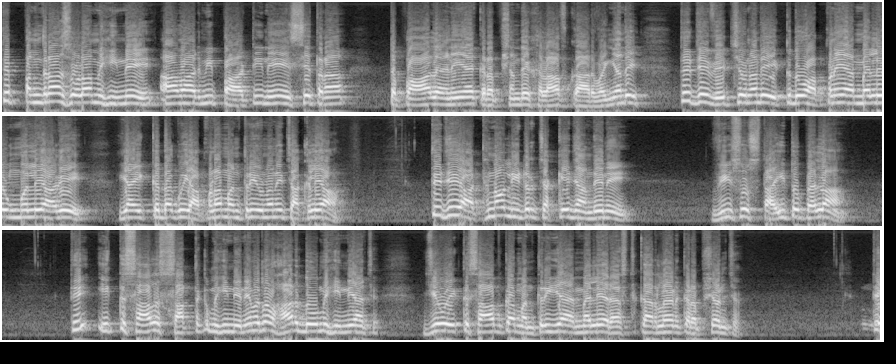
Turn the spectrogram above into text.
ਤੇ 15-16 ਮਹੀਨੇ ਆਮ ਆਦਮੀ ਪਾਰਟੀ ਨੇ ਇਸੇ ਤਰ੍ਹਾਂ ਟਪਾ ਲੈਣੇ ਆ ਕਰਪਸ਼ਨ ਦੇ ਖਿਲਾਫ ਕਾਰਵਾਈਆਂ ਦੇ। ਤੇ ਜੇ ਵਿੱਚ ਉਹਨਾਂ ਦੇ ਇੱਕ ਦੋ ਆਪਣੇ ਐਮਐਲਏ ਉਮਲੇ ਆ ਗਏ, ਜਾਂ ਇੱਕ ਦਾ ਕੋਈ ਆਪਣਾ ਮੰਤਰੀ ਉਹਨਾਂ ਨੇ ਚੱਕ ਲਿਆ, ਤੇ ਜੇ 8-9 ਲੀਡਰ ਚੱਕੇ ਜਾਂਦੇ ਨੇ 2027 ਤੋਂ ਪਹਿਲਾਂ, ਤੇ 1 ਸਾਲ 7 ਕੁ ਮਹੀਨੇ ਨੇ, ਮਤਲਬ ਹਰ 2 ਮਹੀਨਿਆਂ 'ਚ ਜੇ ਉਹ ਇੱਕ ਸਾਬਕਾ ਮੰਤਰੀ ਜਾਂ ਐਮਐਲਏ ਅਰੈਸਟ ਕਰ ਲੈਣ ਕਰਪਸ਼ਨ 'ਚ। ਤੇ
